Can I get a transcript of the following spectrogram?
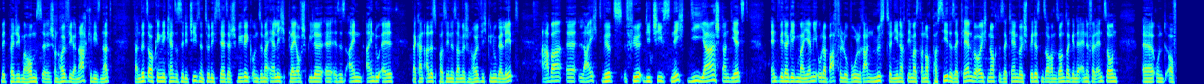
mit Patrick Mahomes äh, schon häufiger nachgewiesen hat, dann wird es auch gegen die Kansas City Chiefs natürlich sehr, sehr schwierig. Und sind wir ehrlich, Playoff-Spiele, äh, es ist ein, ein Duell, da kann alles passieren, das haben wir schon häufig genug erlebt. Aber äh, leicht wird's für die Chiefs nicht, die ja, stand jetzt, entweder gegen Miami oder Buffalo wohl ran müssten, je nachdem, was da noch passiert. Das erklären wir euch noch, das erklären wir euch spätestens auch am Sonntag in der NFL Endzone. Äh, und auf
